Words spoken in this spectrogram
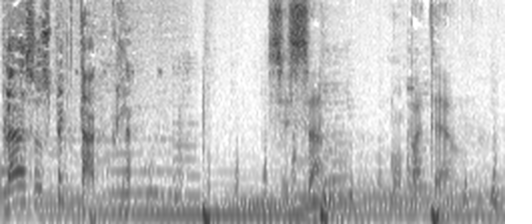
place au spectacle. C'est ça, mon pattern.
